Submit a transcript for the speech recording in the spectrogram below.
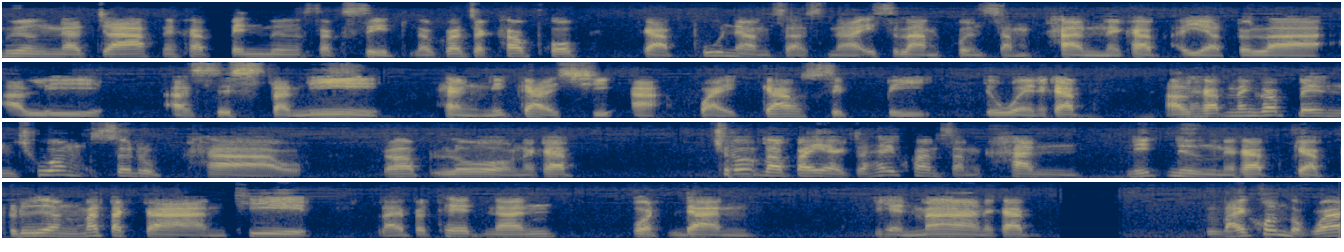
เมืองนาจาฟนะครับเป็นเมืองศักดิ์สิทธิ์แล้วก็จะเข้าพบ กับผู้นำศาสนาอิสลามคนสำคัญนะครับอายาตุลาอาลีอาซิสตานีแห่งนิกายชีอะวัย 90 ปีด้วยนะครับเอาละครับนั่นก็เป็นช่วงสรุปข่าวรอบโลกนะครับ ช่วงต่อไปอยากจะให้ความสำคัญนิดนึงนะครับ กับเรื่องมาตรการที่หลายประเทศนั้นกดดันเมียนมานะครับ หลายคนบอกว่า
